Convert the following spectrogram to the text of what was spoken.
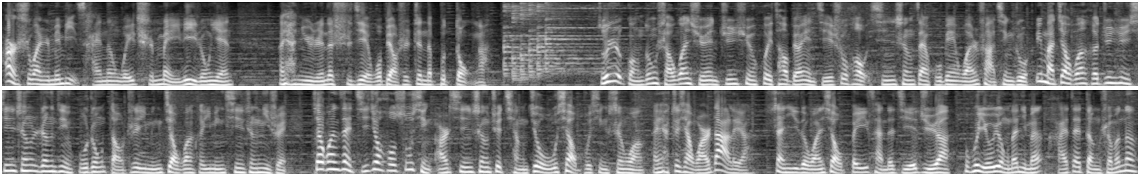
二十万人民币才能维持美丽容颜。哎呀，女人的世界，我表示真的不懂啊。昨日，广东韶关学院军训会操表演结束后，新生在湖边玩耍庆祝，并把教官和军训新生扔进湖中，导致一名教官和一名新生溺水。教官在急救后苏醒，而新生却抢救无效，不幸身亡。哎呀，这下玩大了呀！善意的玩笑，悲惨的结局啊！不会游泳的你们还在等什么呢？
